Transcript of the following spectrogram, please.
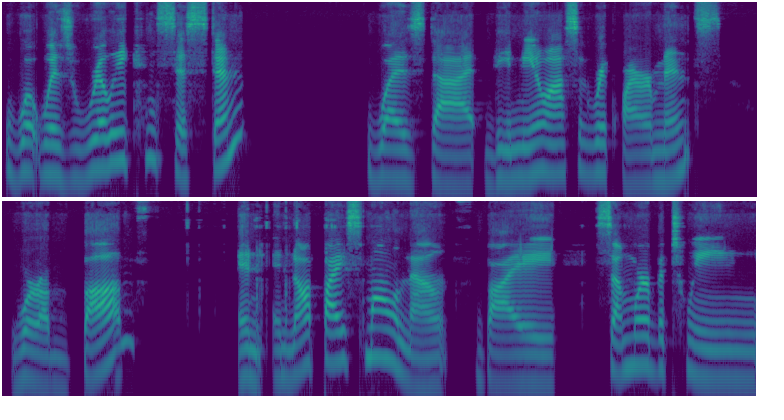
what was really consistent was that the amino acid requirements were above and, and not by small amounts, by somewhere between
